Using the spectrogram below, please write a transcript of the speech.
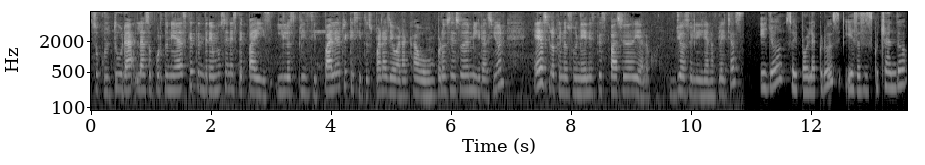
Su cultura, las oportunidades que tendremos en este país y los principales requisitos para llevar a cabo un proceso de migración es lo que nos une en este espacio de diálogo. Yo soy Liliana Flechas. Y yo soy Paula Cruz y estás escuchando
